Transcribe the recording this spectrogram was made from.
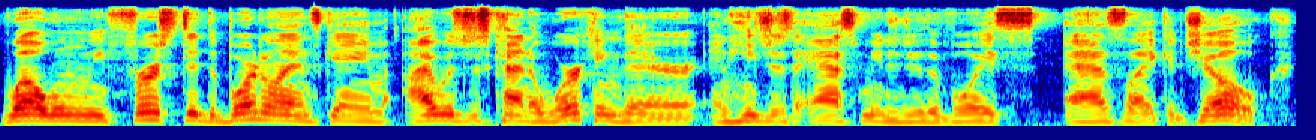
well, when we first did the Borderlands game, I was just kind of working there, and he just asked me to do the voice as like a joke.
